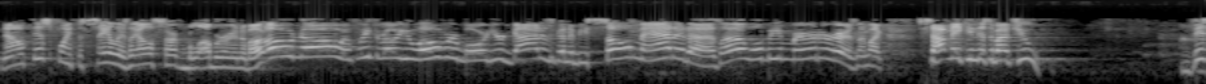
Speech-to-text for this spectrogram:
Now, at this point, the sailors, they all start blubbering about, oh no, if we throw you overboard, your God is going to be so mad at us. Oh, we'll be murderers. And I'm like, stop making this about you. This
